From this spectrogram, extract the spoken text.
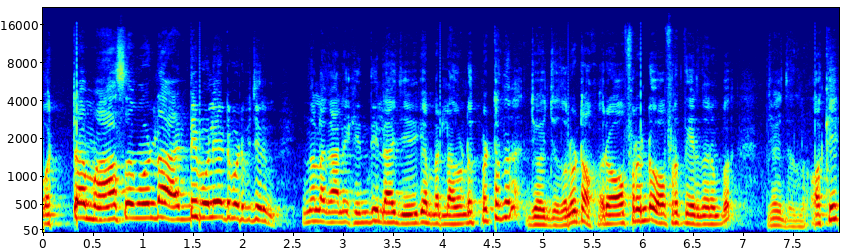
ഒറ്റ മാസം കൊണ്ട് അടിപൊളിയായിട്ട് പഠിപ്പിച്ചു തരും. എന്നുള്ള കാലം ഹിന്ദിയിലായി ജീവിക്കാൻ പറ്റില്ല. അതുകൊണ്ട് പെട്ടെന്ന് ജോയിൻ ചെയ്തോളൂ കേട്ടോ. ഒരു ഓഫർ ഉണ്ട്. ഓഫർ തീരുന്നതിന് മുമ്പ് ജോയിൻ ചെയ്തോളൂ. ഓക്കെ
